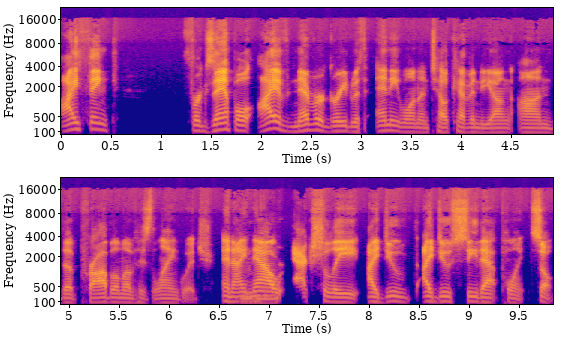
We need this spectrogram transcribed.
I think, for example, I have never agreed with anyone until Kevin DeYoung on the problem of his language, and I now actually I do I do see that point. So,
